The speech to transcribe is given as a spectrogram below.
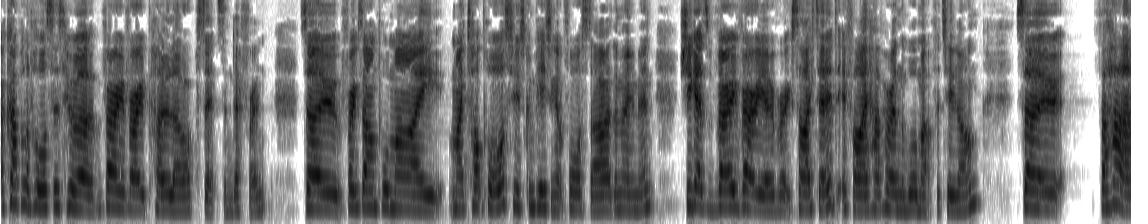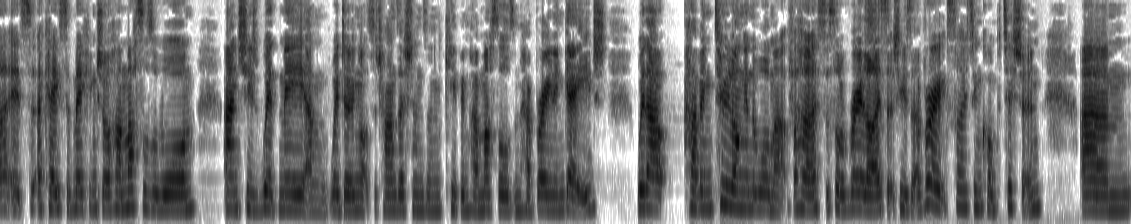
a couple of horses who are very, very polar opposites and different. So, for example, my my top horse, who's competing at four star at the moment, she gets very, very overexcited if I have her in the warm up for too long. So for her, it's a case of making sure her muscles are warm and she's with me and we're doing lots of transitions and keeping her muscles and her brain engaged without having too long in the warm up for her to sort of realize that she's at a very exciting competition um,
